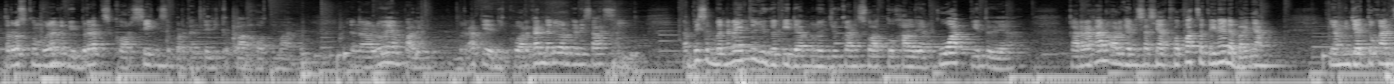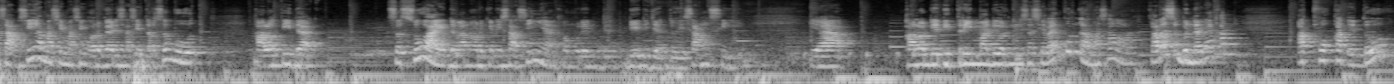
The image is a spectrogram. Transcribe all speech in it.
Terus kemudian lebih berat skorsing seperti yang tadi ke Pak Hotman. Dan lalu yang paling berat ya dikeluarkan dari organisasi. Tapi sebenarnya itu juga tidak menunjukkan suatu hal yang kuat gitu ya. Karena kan organisasi advokat saat ini ada banyak. Yang menjatuhkan sanksi ya masing-masing organisasi tersebut. Kalau tidak sesuai dengan organisasinya kemudian di- dia dijatuhi sanksi ya kalau dia diterima di organisasi lain pun nggak masalah. Karena sebenarnya kan advokat itu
